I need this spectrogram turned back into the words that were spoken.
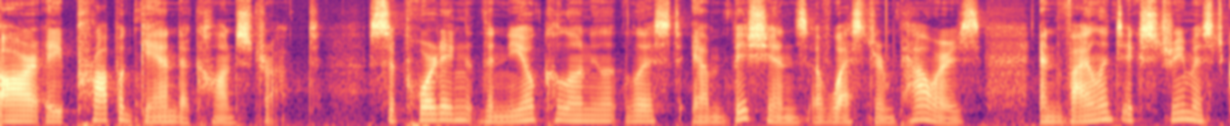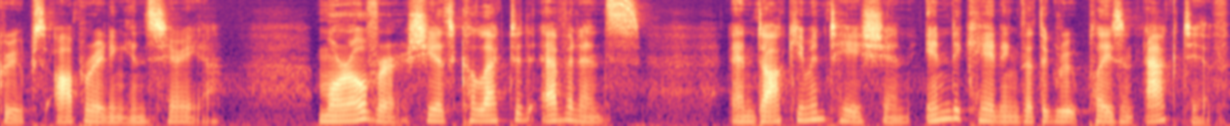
are a propaganda construct supporting the neocolonialist ambitions of Western powers and violent extremist groups operating in Syria. Moreover, she has collected evidence and documentation indicating that the group plays an active,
